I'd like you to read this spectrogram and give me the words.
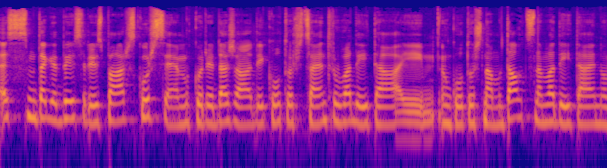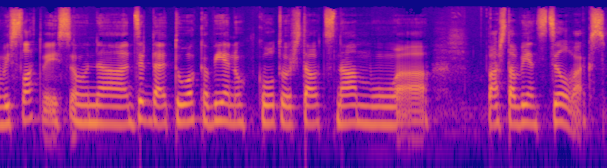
Es esmu tagad bijusi arī uz pāris kursiem, kur ir dažādi kultūras centru vadītāji un kultūras kultūras namu tautas namu vadītāji no visas Latvijas un uh, dzirdēt to, ka vienu kultūras tautas namu uh, pārstāv viens cilvēks.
